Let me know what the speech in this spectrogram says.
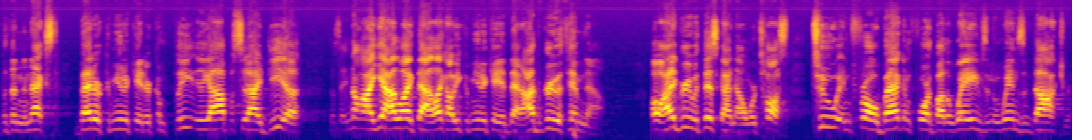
But then the next better communicator, completely opposite idea, they'll say, No, yeah, I like that. I like how he communicated that. I agree with him now. Oh, I agree with this guy now. And we're tossed to and fro, back and forth by the waves and the winds of doctrine.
